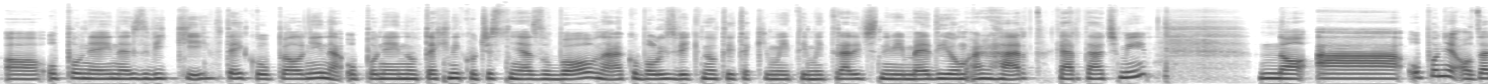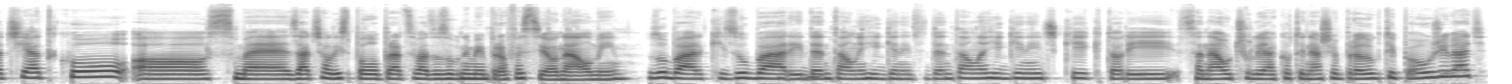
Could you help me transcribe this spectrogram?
uh, úplne iné zvyky v tej kúpeľni, na úplne inú techniku čistenia zubov, na ako boli zvyknutí takými tými tradičnými medium až hard kartáčmi. No a úplne od začiatku o, sme začali spolupracovať so zubnými profesionálmi. Zubárky, zubári, mm-hmm. dentálni hygienici, dentálne hygieničky, ktorí sa naučili, ako tie naše produkty používať.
